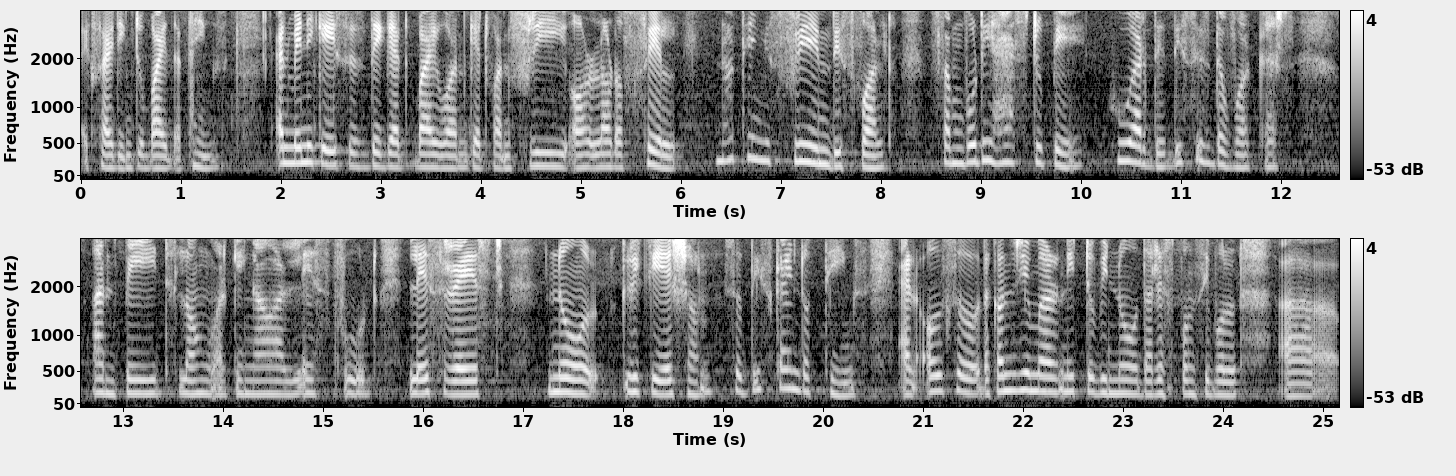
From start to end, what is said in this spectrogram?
exciting to buy the things. And many cases they get buy one get one free or a lot of sale. Nothing is free in this world. Somebody has to pay. Who are they? This is the workers. Unpaid, long working hour, less food, less rest, no recreation. So these kind of things and also the consumer need to be know the responsible uh,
